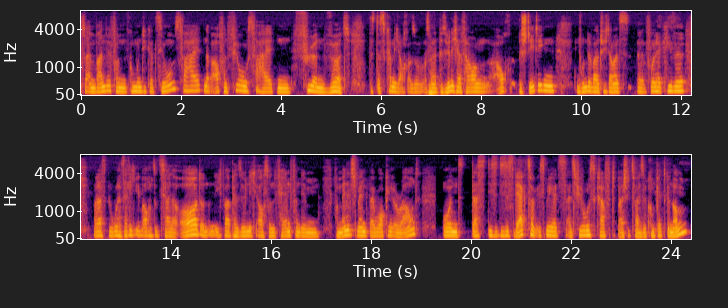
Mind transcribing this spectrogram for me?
zu einem Wandel von Kommunikationsverhalten, aber auch von Führungsverhalten führen wird. Das, das kann ich auch also aus meiner persönlichen Erfahrung auch bestätigen. Im Grunde war natürlich damals äh, vor der Krise war das Büro tatsächlich eben auch ein sozialer Ort und, und ich war persönlich auch so ein Fan von dem vom Management bei Walking Around. Und das, diese, dieses Werkzeug ist mir jetzt als Führungskraft beispielsweise komplett genommen.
